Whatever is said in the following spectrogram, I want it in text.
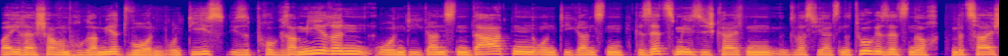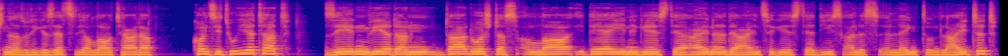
bei ihrer Erschaffung programmiert wurden. Und dies, diese Programmieren und die ganzen Daten und die ganzen Gesetzmäßigkeiten, was wir als Naturgesetze auch bezeichnen, also die Gesetze, die Allah Ta'ala konstituiert hat, sehen wir dann dadurch, dass Allah derjenige ist, der eine, der einzige ist, der dies alles äh, lenkt und leitet.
